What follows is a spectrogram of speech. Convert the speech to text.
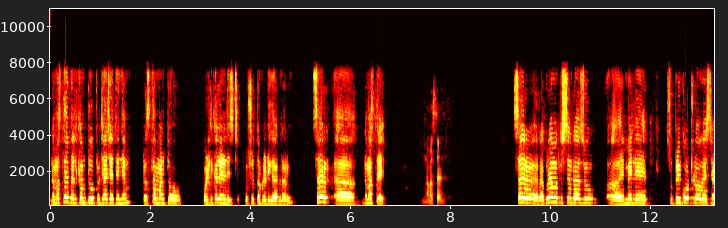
నమస్తే వెల్కమ్ టు ప్రజా చైతన్యం. ప్రస్తుతం మనతో పొలిటికల్ అనలిస్ట్ పురుషోత్తం రెడ్డి గారు ఉన్నారు. సార్ నమస్తే. నమస్తే అండి. సార్ రఘురామకృష్ణరాజు ఎమ్మెల్యే సుప్రీంకోర్టులో వేసిన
